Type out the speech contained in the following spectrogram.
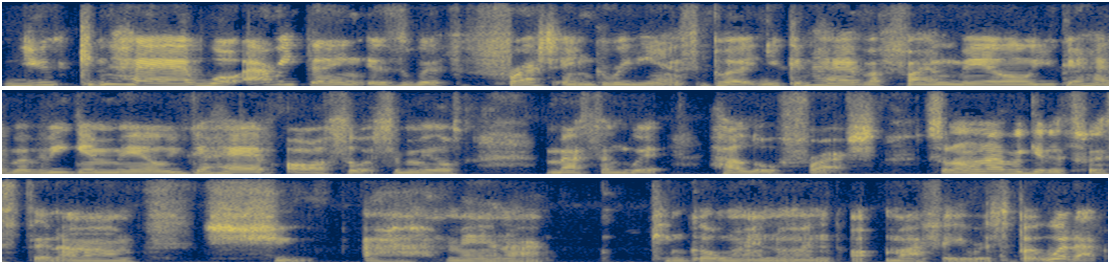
You can have well everything is with fresh ingredients but you can have a fun meal you can have a vegan meal you can have all sorts of meals messing with hello fresh. So don't ever get it twisted. Um shoot. Ah man i can go in on my favorites but whatever.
